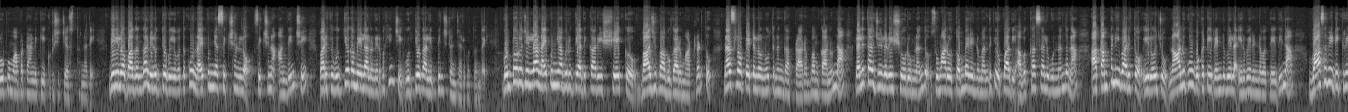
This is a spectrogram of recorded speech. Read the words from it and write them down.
రూపుమాపటానికి కృషి చేస్తున్నది. దీనిలో భాగంగా నిరుద్యోగ యువతకు నైపుణ్య శిక్షణలో శిక్షణ అందించి వారికి ఉద్యోగ మేళాలు నిర్వహించి ఉద్యోగాలు ఇప్పించడం జరుగుతుంది. గుంటూరు జిల్లా నైపుణ్యాభివృద్ధి అధికారి షేక్ బాజీబాబు గారు మాట్లాడుతూ నర్సరావుపేటలో నూతనంగా ప్రారంభం కానున్న లలిత జ్యువెలరీ షోరూం నందు సుమారు తొంభై రెండు మందికి ఉపాధి అవకాశాలు ఉన్నందున ఆ కంపెనీ వారితో ఈరోజు నాలుగు ఒకటి రెండు వేల ఇరవై రెండవ తేదీన వాసవి డిగ్రీ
